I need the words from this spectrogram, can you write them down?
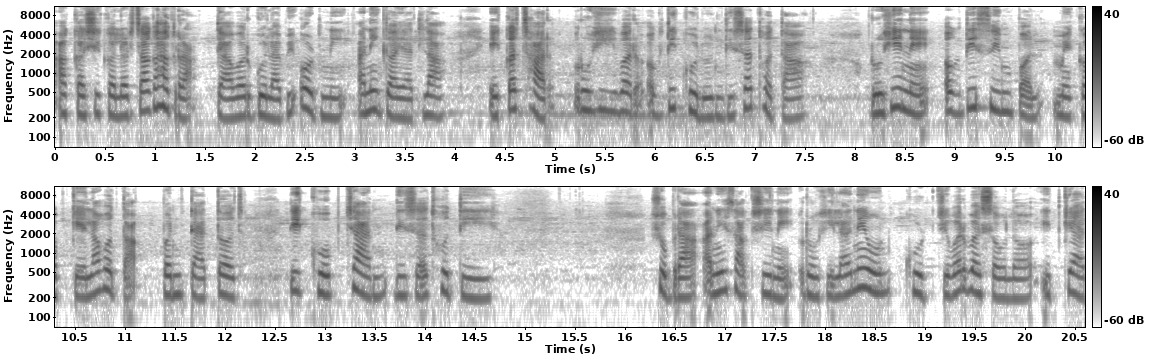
आकाशी कलरचा घागरा त्यावर गुलाबी ओढणी आणि गळ्यातला एकच हार रुहीवर अगदी खुलून दिसत होता. रुहीने अगदी सिंपल मेकअप केला होता पण त्यातच ती खूप छान दिसत होती. शुभ्रा आणि साक्षीने रोहीला नेऊन खुर्चीवर बसवलं. इतक्यात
